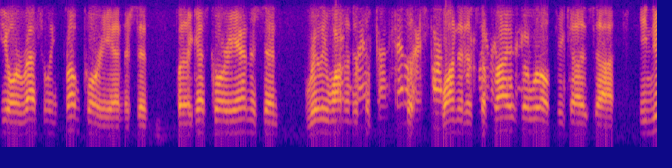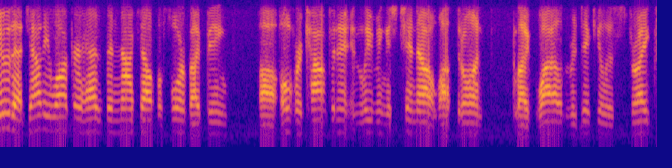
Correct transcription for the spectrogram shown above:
pure wrestling from Corey Anderson, but I guess Corey Anderson really wanted to su- wanted to surprise the world because uh, he knew that Johnny Walker has been knocked out before by being uh, overconfident and leaving his chin out while throwing like wild, ridiculous strikes.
